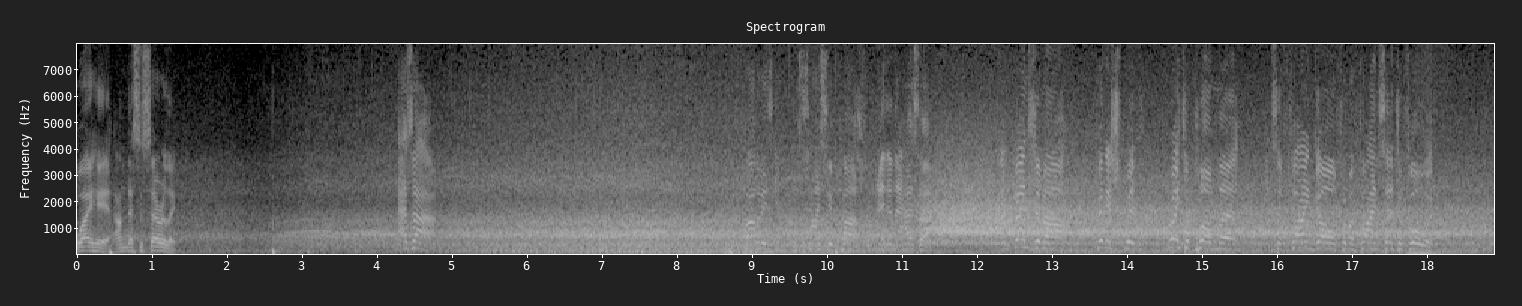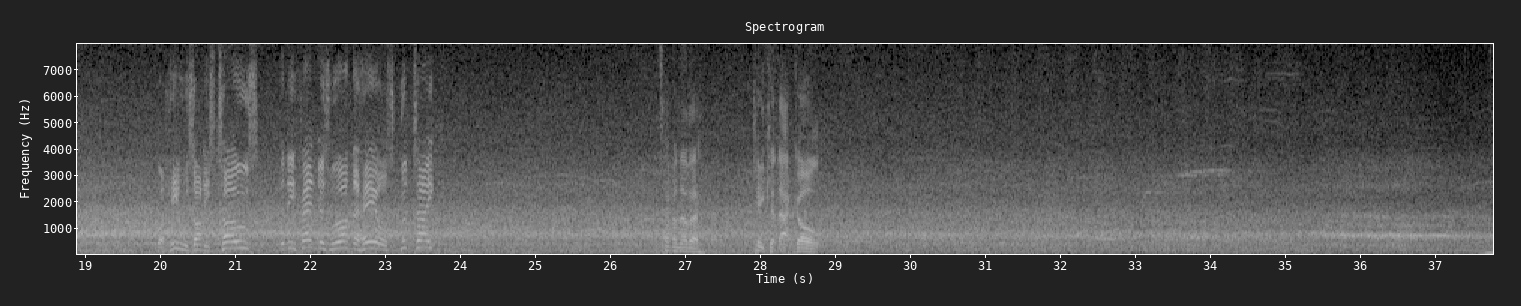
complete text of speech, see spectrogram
away here unnecessarily. Hazard. Part of his decisive pass from Eden Hazard. And Benzema finished with great aplomb there. It's a fine goal from a fine centre-forward. Well, he was on his toes. The defenders were on the heels. Good take. Let's have another peek at that goal.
